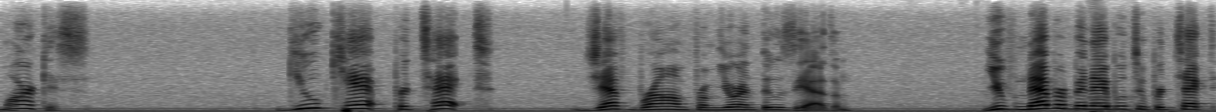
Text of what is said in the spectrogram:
Marcus, you can't protect Jeff Brohm from your enthusiasm. You've never been able to protect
